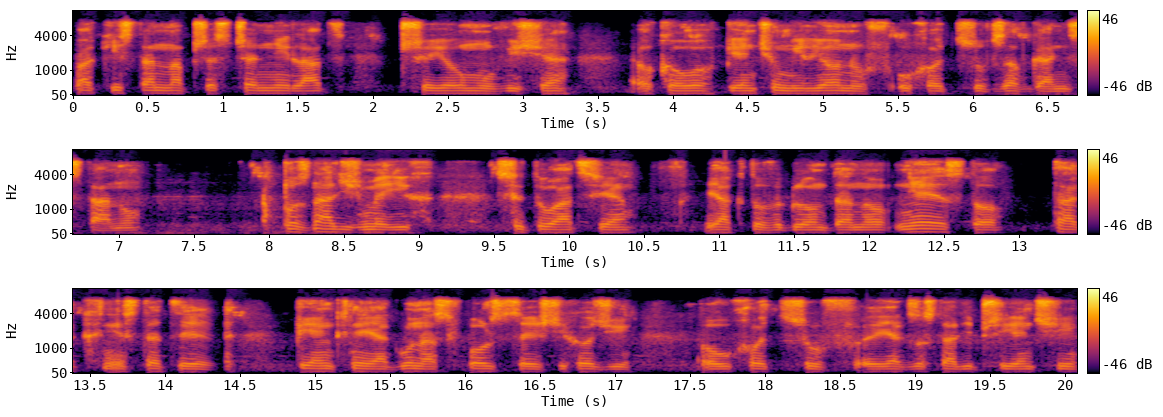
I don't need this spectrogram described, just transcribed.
Pakistan na przestrzeni lat przyjął, mówi się, około 5 milionów uchodźców z Afganistanu. Poznaliśmy ich sytuację, jak to wygląda. No, nie jest to tak niestety pięknie jak u nas w Polsce, jeśli chodzi o uchodźców, jak zostali przyjęci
